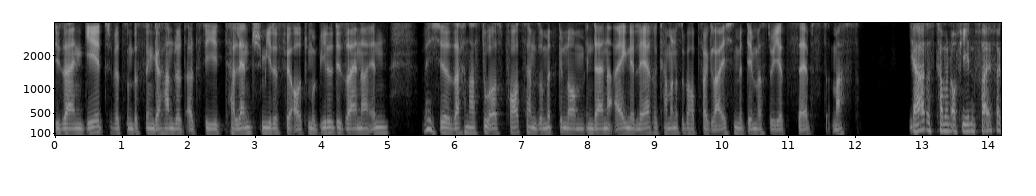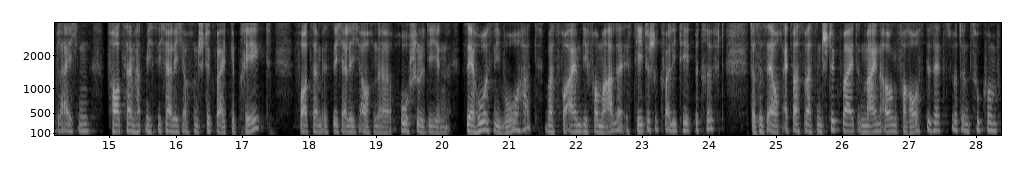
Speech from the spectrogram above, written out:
Design geht, wird so ein bisschen gehandelt als die Talentschmiede für AutomobildesignerInnen. Welche Sachen hast du aus Pforzheim so mitgenommen in deine eigene Lehre? Kann man das überhaupt vergleichen mit dem, was du jetzt selbst machst? Ja, das kann man auf jeden Fall vergleichen. Pforzheim hat mich sicherlich auch ein Stück weit geprägt. Pforzheim ist sicherlich auch eine Hochschule, die ein sehr hohes Niveau hat, was vor allem die formale ästhetische Qualität betrifft. Das ist ja auch etwas, was ein Stück weit in meinen Augen vorausgesetzt wird in Zukunft.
